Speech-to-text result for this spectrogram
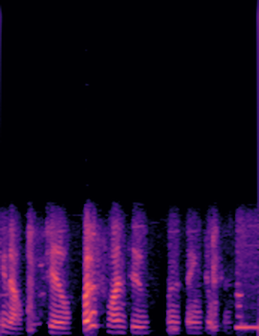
you know chill, but it's fun too in the same token.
